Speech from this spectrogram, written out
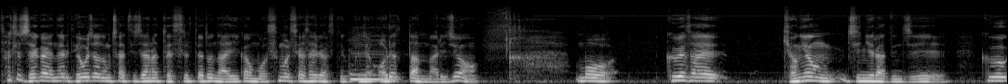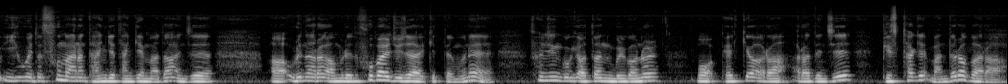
사실 제가 옛날에 대우 자동차 디자이너 됐을 때도 나이가 뭐 스물세 살이었으니까 굉장히 음. 어렸단 말이죠. 뭐 그 회사의 경영진이라든지 그 이후에도 수많은 단계 단계마다 이제 아, 우리나라가 아무래도 후발주자였기 때문에 선진국이 어떤 물건을 뭐 베껴라라든지 비슷하게 만들어봐라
